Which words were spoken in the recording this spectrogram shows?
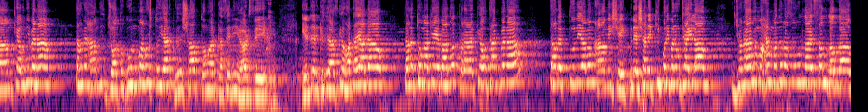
নাম কেউ নিবে না। তাহলে আমি যত গুণ মানুষ তৈয়ার করে সব তোমার কাছে নিয়ে আসছি। এদের কিছু আজকে হটাইয়া দাও, তাহলে তোমাকে এবাদত করার কেউ থাকবে না। তাহলে তুমি এবং আমি সেই প্রেশানে কি পরিমাণে উঠাইলাম? জনাব মোহাম্মদ রসুল্লাহ সাল্লাহ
